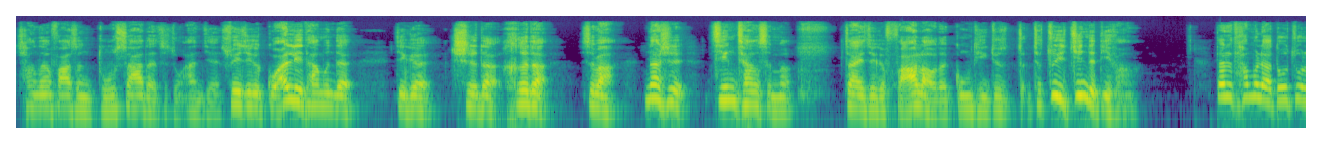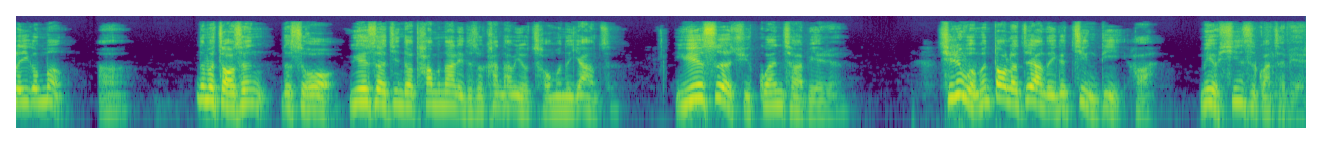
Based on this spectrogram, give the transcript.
常常发生毒杀的这种案件，所以这个管理他们的这个吃的喝的，是吧？那是经常什么，在这个法老的宫廷，就是这这最近的地方。但是他们俩都做了一个梦啊。那么早晨的时候，约瑟进到他们那里的时候，看他们有愁闷的样子。约瑟去观察别人。其实我们到了这样的一个境地，哈，没有心思观察别人。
